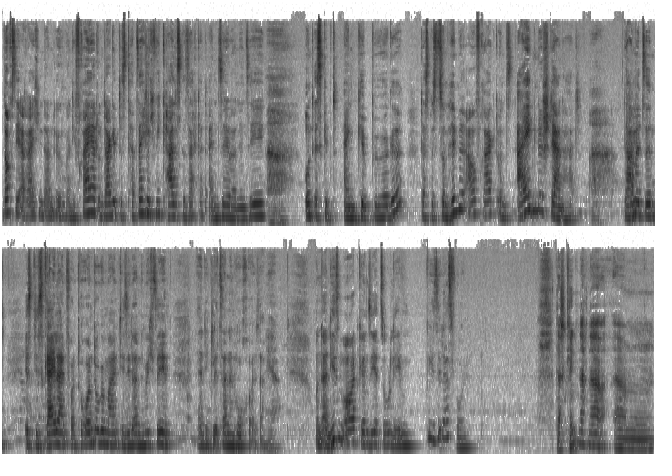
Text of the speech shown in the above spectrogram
doch sie erreichen dann irgendwann die Freiheit und da gibt es tatsächlich, wie Karl es gesagt hat, einen silbernen See ah. und es gibt ein Gebirge, das bis zum Himmel aufragt und eigene Sterne hat. Ah. Damit sind, ist die Skyline von Toronto gemeint, die Sie dann nämlich sehen, äh, die glitzernden Hochhäuser. Ja. Und an diesem Ort können sie jetzt so leben, wie sie das wollen. Das klingt nach einer ähm,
